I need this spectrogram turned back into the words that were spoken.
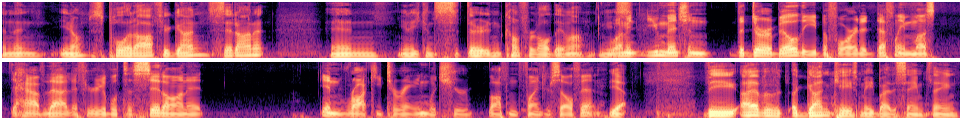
and then you know just pull it off your gun, sit on it, and you know you can sit there in comfort all day long. You Well, I mean, you mentioned the durability before. It definitely must have that if you're able to sit on it in rocky terrain, which you often find yourself in. yeah. The I have a, a gun case made by the same thing,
